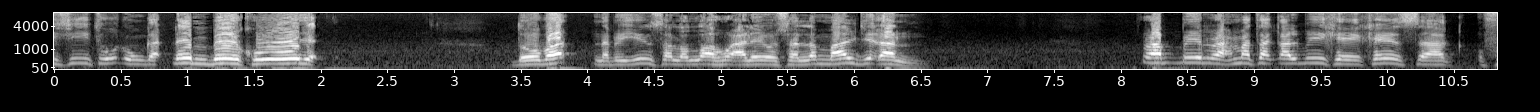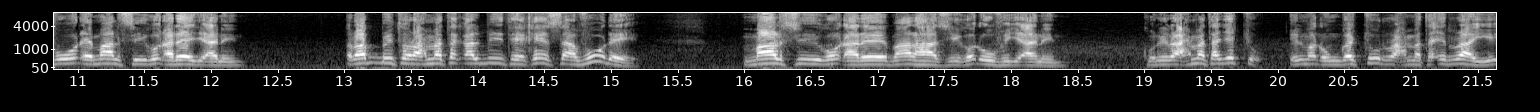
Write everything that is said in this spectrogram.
isiitu dhungadhen beekuu jedhe. Duuba nabiyyin sala allahu alaihi wasalam maal jedhan? Rabbiin rahmata qalbii kee keessaa fuudhe maal sii godharee jedhaniin? Rabbitu rahmata qalbii tee keessaa fuudhe maal sii godharee maal haa sii godhuufi jedhaniin? Kuni rahmata jechu ilma dhungachuun rahmata irraayye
